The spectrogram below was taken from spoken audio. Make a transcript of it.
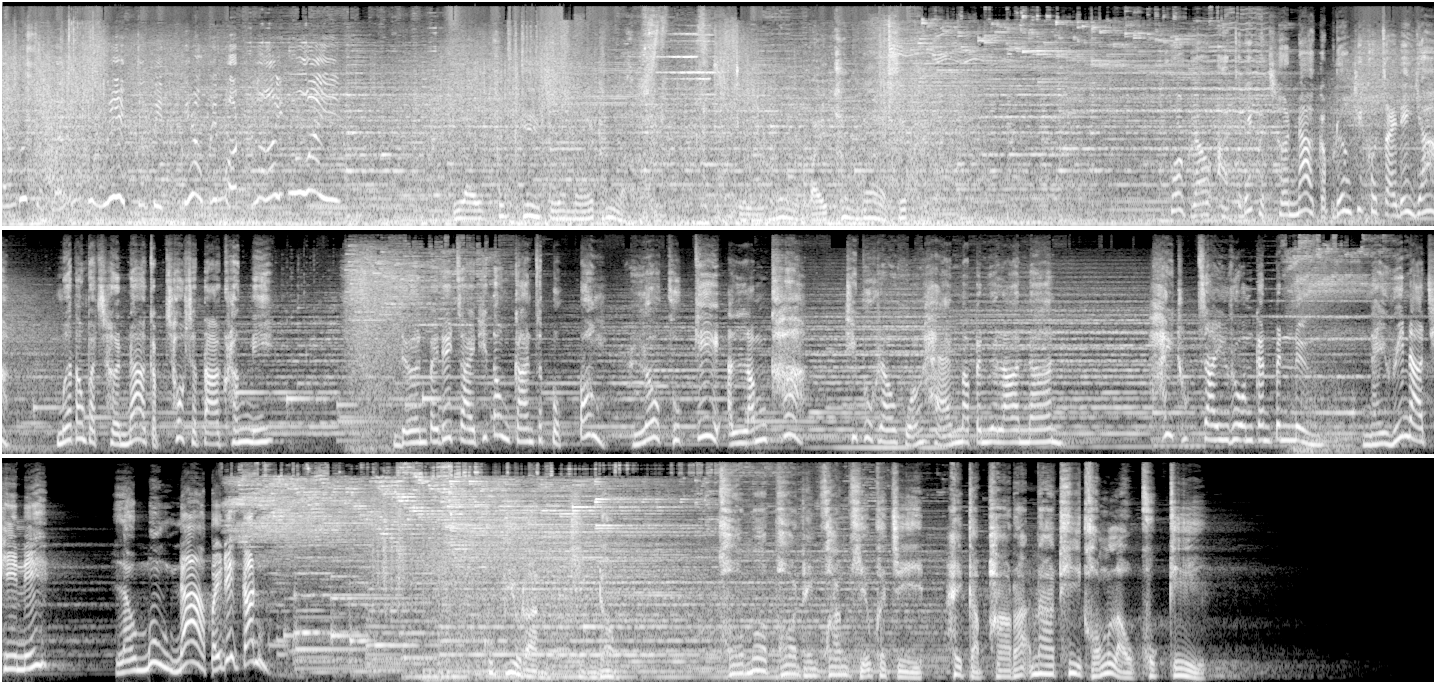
ยังรู้สึกเหมือนคุณรีบจะบิดเบี้ยวไปหมดเลยด้วยเราคุกกี้ตัวน้อยทั้งหลายจงมุ่งไปข้างหน้าเสียพวกเราอาจจะได้เผชิญหน้ากับเรื่องที่เข้าใจได้ยาก เมื่อต้องเผชิญหน้ากับโชคชะตาครั้งนี้ เดินไปด้วยใจที่ต้องการจะปกป้อง โลกคุกกี้อันล้ำค่า ที่พวกเราหวงแหนมาเป็นเวลานาน ให้ทุกใจรวมกันเป็นหนึ่ง ในวินาทีนี้ แล้วมุ่งหน้าไปด้วยกัน คุกกี้รันคิงดอมขอมอบพรแห่งความเขียวขจีให้กับภาระหน้าที่ของเหล่าคุกกี้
